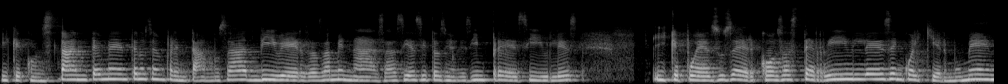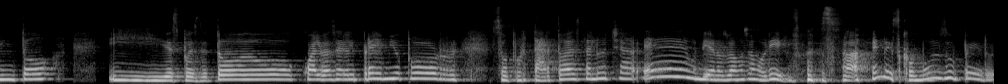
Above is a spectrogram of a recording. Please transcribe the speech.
y que constantemente nos enfrentamos a diversas amenazas y a situaciones impredecibles y que pueden suceder cosas terribles en cualquier momento y después de todo, ¿cuál va a ser el premio por soportar toda esta lucha? Eh, un día nos vamos a morir, ¿saben? Es como súper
